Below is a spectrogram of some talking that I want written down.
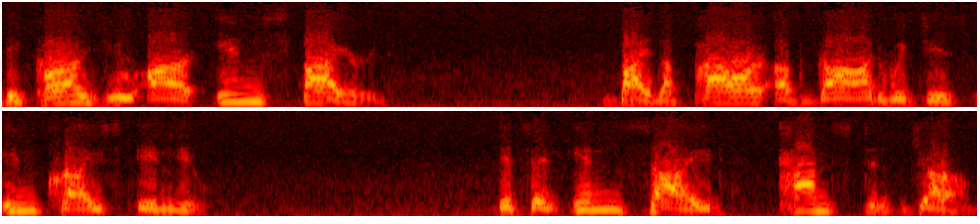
because you are inspired by the power of God which is in Christ in you. It's an inside, constant job.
